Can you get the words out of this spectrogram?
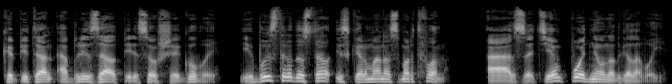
Капитан облизал пересохшие губы и быстро достал из кармана смартфон, а затем поднял над головой.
